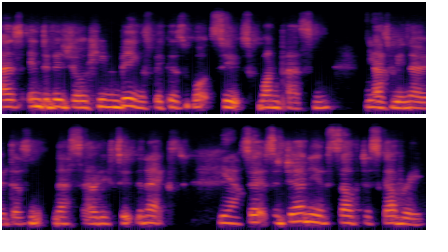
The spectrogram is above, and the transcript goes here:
as individual human beings, because what suits one person, Yeah. as we know, doesn't necessarily suit the next. Yeah. So it's a journey of self discovery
